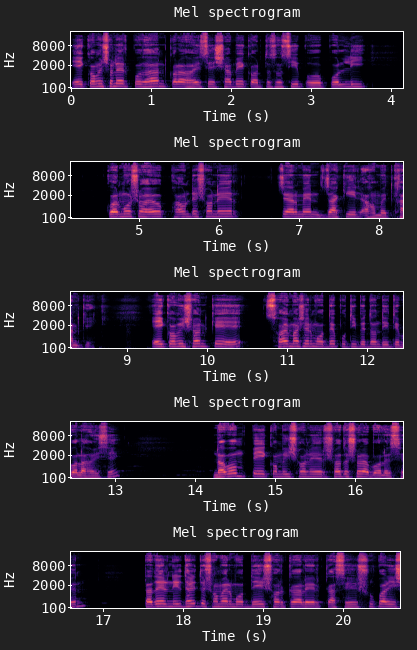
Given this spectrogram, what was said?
এই কমিশনের প্রধান করা হয়েছে সাবেক অর্থ সচিব ও পল্লী কর্মসহায়ক ফাউন্ডেশনের চেয়ারম্যান জাকির আহমেদ খানকে। এই কমিশনকে ছয় মাসের মধ্যে প্রতিবেদন দিতে বলা হয়েছে। নবম পে কমিশনের সদস্যরা বলেছেন, তাদের নির্ধারিত সময়ের মধ্যে সরকারের কাছে সুপারিশ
